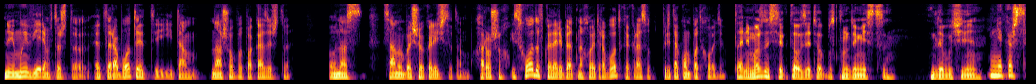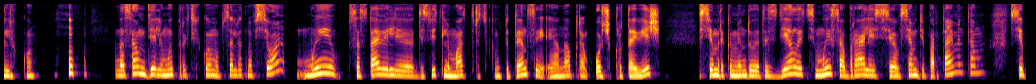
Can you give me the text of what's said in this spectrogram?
Ну и мы верим в то, что это работает, и, и там наш опыт показывает, что у нас самое большое количество там хороших исходов, когда ребята находят работу, как раз вот при таком подходе. Таня, можно селектор взять отпуск на три месяца для обучения? Мне кажется, легко. На самом деле мы практикуем абсолютно все. Мы составили действительно матрицу компетенций, и она прям очень крутая вещь. Всем рекомендую это сделать. Мы собрались всем департаментам, все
